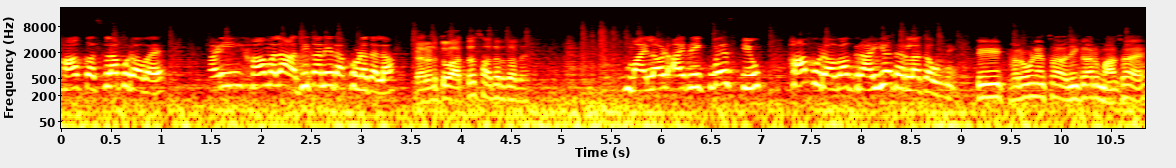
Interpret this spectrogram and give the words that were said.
हा कसला पुरावा आहे? आणि हा मला आधी का नाही दाखवण्यात आला? कारण तो आताच सादर झालाय. My lord I request you हा पुरावा ग्राह्य धरला जाऊ नये. ते ठरवण्याचा अधिकार माझा आहे.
